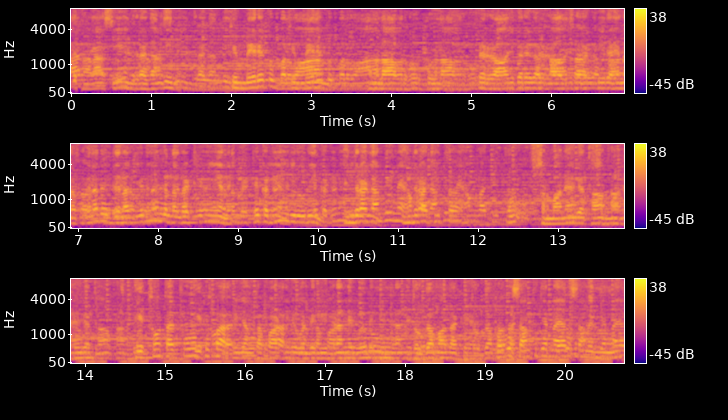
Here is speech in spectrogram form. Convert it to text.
ਦਿਖਾਣਾ ਸੀ ਇੰਦਰਾ ਗਾਂਧੀ ਨੇ ਇੰਦਰਾ ਗਾਂਧੀ ਕਿ ਮੇਰੇ ਤੋਂ ਬਲਵਾਨ ਮੇਰੇ ਤੋਂ ਬਲਵਾਨ ਹਮਲਾਵਰ ਹੋਰ ਕੋਈ। ਫਿਰ ਰਾਜ ਕਰੇਗਾ ਖਾਲਸਾ ਕੀ ਰਹੇ ਨਾ ਇਹਨਾਂ ਦੇ ਦਿਲਾਂ 'ਚ ਜਿਹੜੀਆਂ ਗੱਲਾਂ ਬੈਠੀਆਂ ਹੋਈਆਂ ਨੇ ਇਹ ਕੱਢਣੀਆਂ ਜ਼ਰੂਰੀ ਨੇ। ਇੰਦਰਾ ਗਾਂਧੀ ਨੇ ਹਮਲਾ ਕੀਤਾ ਸਨਮਾਨਿਆ ਗਿਆ ਥਾਂ ਮਾਨਿਆ ਗਿਆ ਥਾਂ ਇੱਥੋਂ ਤੱਕ ਕਿ ਭਾਰਤੀ ਜਨਤਾ ਪਾਰਟੀ ਦੇ ਵੱਡੇ ਲੀਡਰਾਂ ਨੇ ਉਹਨੂੰ ਦੁਰਗਾ ਮਾਤਾ ਕੇ ਦੁਰਗਾ ਮਾਤਾ ਸੰਤ ਜਰਨੈਲ ਸਿੰਘ ਮੈਨੂੰ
